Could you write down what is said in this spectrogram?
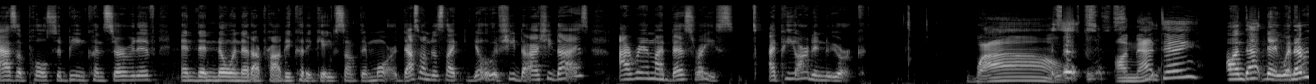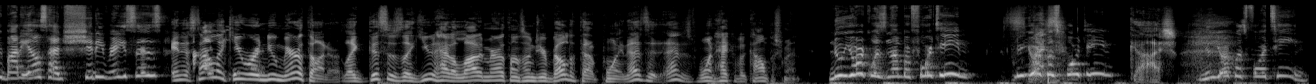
as opposed to being conservative and then knowing that I probably could have gave something more. That's why I'm just like, yo, if she dies, she dies. I ran my best race. I PR'd in New York. Wow. On that day? On that day when everybody else had shitty races. And it's not like you were a new marathoner. Like this is like you had a lot of marathons under your belt at that point. That's a, that is one heck of accomplishment. New York was number 14. New York was 14. Gosh. New York was 14.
